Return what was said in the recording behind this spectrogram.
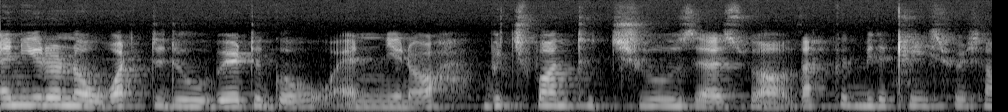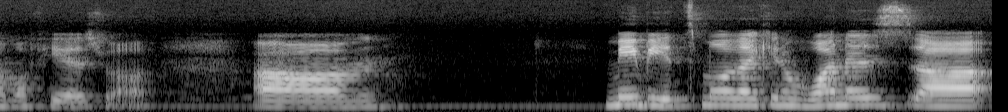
and you don't know what to do, where to go, and you know which one to choose as well. That could be the case for some of you as well. Um, maybe it's more like you know one is uh,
